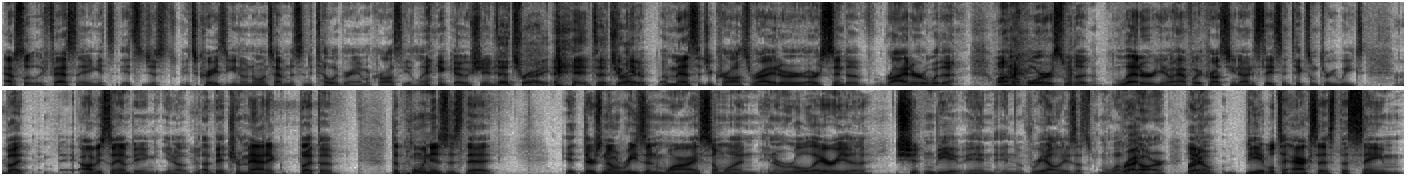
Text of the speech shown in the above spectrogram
absolutely fascinating it's it's just it's crazy you know no one's having to send a telegram across the atlantic ocean and, That's right to, That's to right. get a, a, message across right or or send a rider with a on a horse with a letter you know halfway across the united states and it takes them three weeks right. but eh, obviously i'm being you know a bit dramatic but the the point is is that it, there's no reason why someone in a rural area shouldn't be in in the realities that's what right. we are you right. know be able to access the same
